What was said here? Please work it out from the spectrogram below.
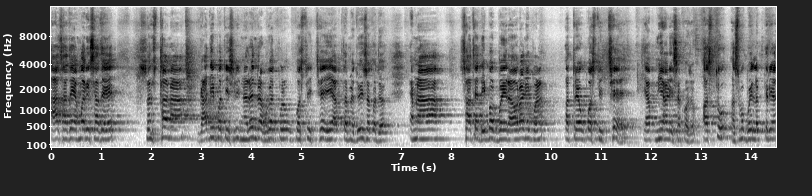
આ સાથે અમારી સાથે સંસ્થાના ગાદીપતિ શ્રી નરેન્દ્ર ભગત પણ ઉપસ્થિત છે એ આપ તમે જોઈ શકો છો. એમના સાથે દીપકભાઈ રાવરાણી પણ અત્રે ઉપસ્થિત છે. એ આપ નિહાળી શકો છો. અસ્તુ હસમુખભાઈ લખતરિયા.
